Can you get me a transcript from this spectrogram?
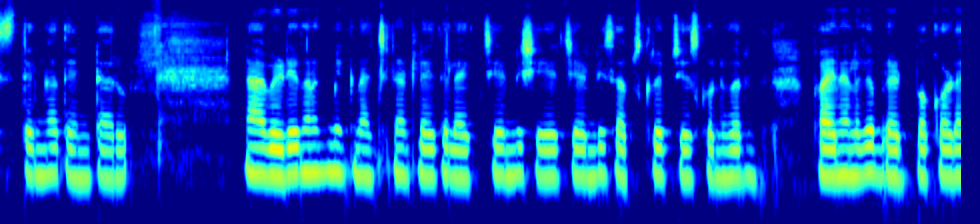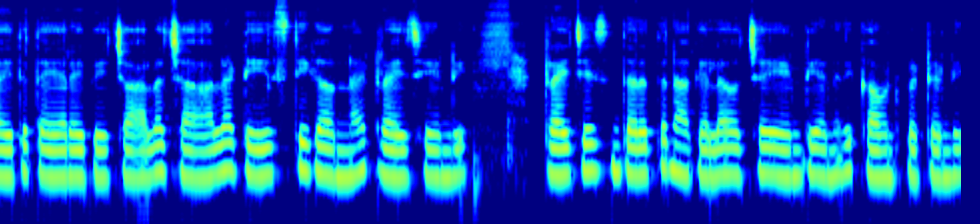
ఇష్టంగా తింటారు. నా వీడియో కనుక మీకు నచ్చినట్లయితే లైక్ చేయండి షేర్ చేయండి సబ్స్క్రైబ్ చేసుకోండి. ఫైనల్గా బ్రెడ్ పకోడా అయితే తయారైపోయి చాలా చాలా టేస్టీగా ఉన్నాయి. ట్రై చేయండి. ట్రై చేసిన తర్వాత నాకు ఎలా వచ్చాయి ఏంటి అనేది కామెంట్ పెట్టండి.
